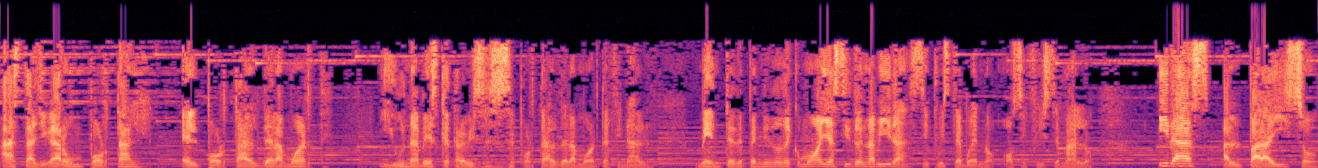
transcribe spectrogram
hasta llegar a un portal, el portal de la muerte. Y una vez que atraviesas ese portal de la muerte finalmente, dependiendo de cómo hayas sido en la vida, si fuiste bueno o si fuiste malo, irás al paraíso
